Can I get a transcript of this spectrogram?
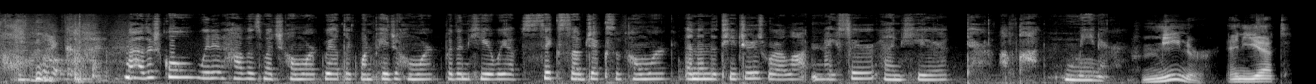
Oh my god. My other school, we didn't have as much homework. We had like one page of homework, but then here we have six subjects of homework. And then the teachers were a lot nicer, and here they're a lot meaner. Meaner, and yet.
